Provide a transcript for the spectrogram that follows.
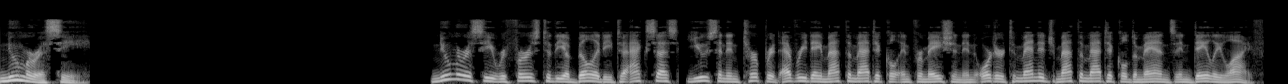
Numeracy Numeracy refers to the ability to access, use and interpret everyday mathematical information in order to manage mathematical demands in daily life.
